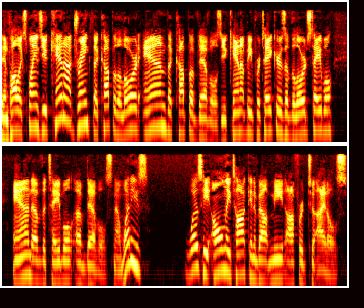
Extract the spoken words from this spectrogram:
Then Paul explains, You cannot drink the cup of the Lord and the cup of devils. You cannot be partakers of the Lord's table and of the table of devils. Now, what he's, was he only talking about meat offered to idols?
